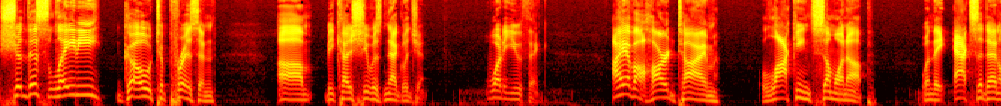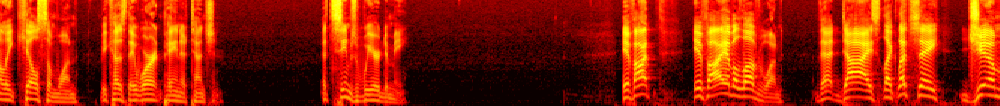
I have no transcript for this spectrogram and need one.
should this lady go to prison um, because she was negligent? What do you think? I have a hard time locking someone up when they accidentally kill someone because they weren't paying attention. It seems weird to me. If I if I have a loved one that dies, like let's say Jim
